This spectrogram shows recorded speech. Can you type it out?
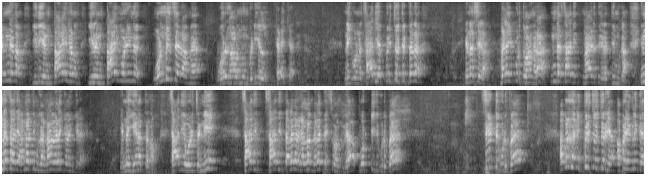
என் நிலம் இது என் தாய் நிலம் இது என் தாய்மொழின்னு ஒன்று சேராம ஒரு காலமும் விடியல் கிடைக்காது. இன்னைக்கு உன்னை சாதியை பிரிச்சு வச்சுட்டு தானே என்ன செய்யறான் விலை கொடுத்து வாங்குறா? இந்த சாதி நான் எடுத்துக்கிறேன் திமுக. இந்த சாதி அண்ணா திமுக நான் விலைக்கு வாங்கிக்கிறேன். என்ன ஈனத்தனம்? சாதியை ஒழிச்ச நீ? சாதி சாதி தலைவர்கள் எல்லாம் விலை பேசி வாங்குவியா பொட்டி இது கொடுப்ப சீட்டு கொடுப்ப. அப்புறம் தான் நீ பிரிச்சு வச்சிருக்கிய? அப்புறம் எங்களுக்கு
